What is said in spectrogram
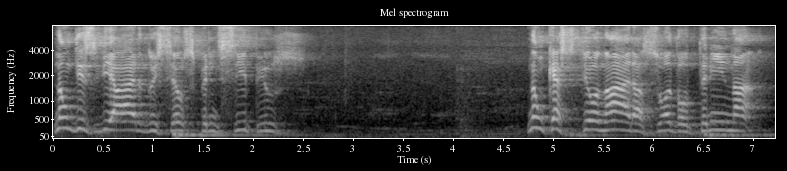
não desviar dos seus princípios, não questionar a sua doutrina,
